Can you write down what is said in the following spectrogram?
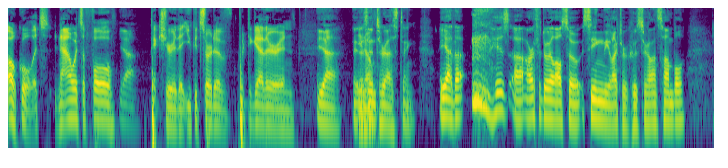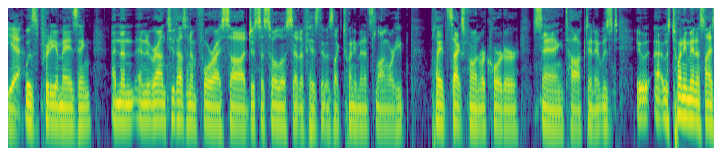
oh, cool. It's now it's a full yeah, picture that you could sort of put together and yeah, it was know? interesting. Yeah, the his uh, Arthur Doyle also seeing the electroacoustic ensemble yeah, was pretty amazing. And then and around 2004, I saw just a solo set of his that was like 20 minutes long, where he played saxophone, recorder, sang, talked, and it was it, it was 20 minutes. And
